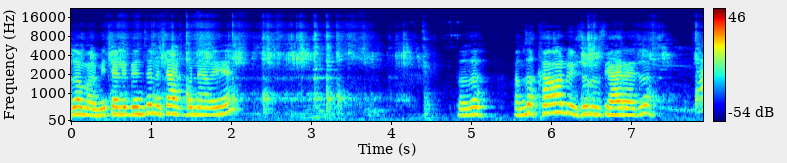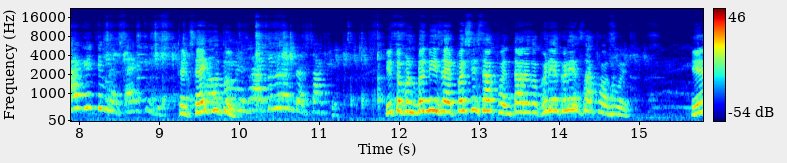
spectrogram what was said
જો અમારે મિતાલીબેન છે ને શાક બનાવે છે. તો જો આમ જો ખાવાનું જરૂર છે હારા જો હતી શાખ્યું તું. એ તો પણ બની જાય પછી શાખવાનું તારે તો ઘડીએ ઘડીએ શાખવાનું હોય. હે?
